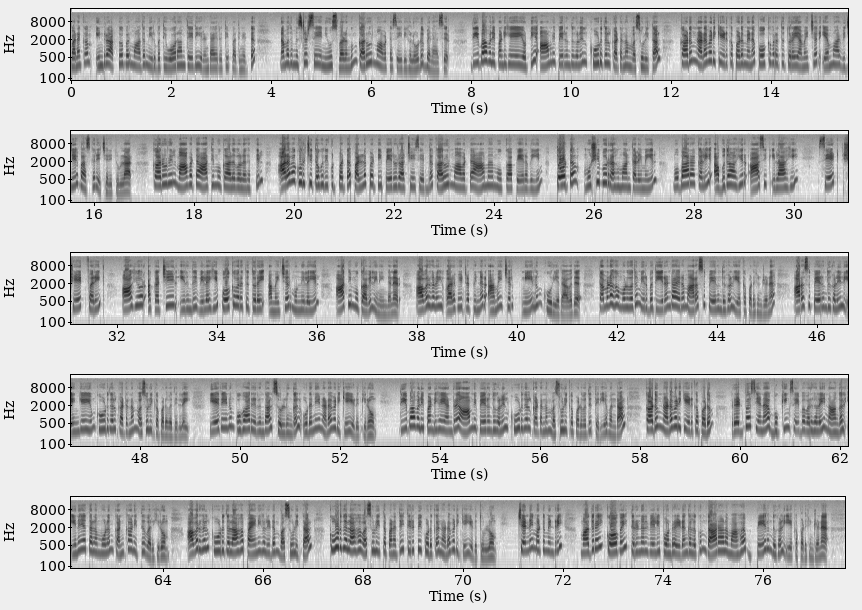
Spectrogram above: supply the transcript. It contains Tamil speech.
வணக்கம். இன்று அக்டோபர் மாதம் இருபத்தி ஓராம் தேதி இரண்டாயிரத்தி பதினெட்டு நமது மிஸ்டர் சே நியூஸ் வழங்கும் கரூர் மாவட்ட செய்திகளோடு பெனாசிர். தீபாவளி பண்டிகையையொட்டி ஆம்னி பேருந்துகளில் கூடுதல் கட்டணம் வசூலித்தால் கடும் நடவடிக்கை எடுக்கப்படும் என போக்குவரத்து துறை அமைச்சர் எம் ஆர் விஜயபாஸ்கர் எச்சரித்துள்ளார். கரூரில் மாவட்ட அதிமுக அலுவலகத்தில் அரவக்குறிச்சி தொகுதிக்குட்பட்ட பள்ளப்பட்டி பேரூராட்சியை சேர்ந்த கரூர் மாவட்ட அமமுக பேரவையின் தோட்டம் முஷிபுர் ரஹ்மான் தலைமையில் முபாரக் அலி அபுதாஹிர் ஆசிக் இலாஹி சேட் ஷேக் ஃபரீத் ஆகியோர் அக்கட்சியில் இருந்து விலகி போக்குவரத்து துறை அமைச்சர் முன்னிலையில் அதிமுகவில் இணைந்தனர். அவர்களை வரவேற்ற பின்னர் அமைச்சர் மேலும் கூறியதாவது தமிழகம் முழுவதும் இருபத்தி இரண்டாயிரம் அரசு பேருந்துகள் இயக்கப்படுகின்றன. அரசு பேருந்துகளில் எங்கேயும் கூடுதல் கட்டணம் வசூலிக்கப்படுவதில்லை. ஏதேனும் புகார் இருந்தால் சொல்லுங்கள் உடனே நடவடிக்கை எடுக்கிறோம். தீபாவளி பண்டிகை அன்று ஆம்னி பேருந்துகளில் கூடுதல் கட்டணம் வசூலிக்கப்படுவது தெரியவந்தால் கடும் நடவடிக்கை எடுக்கப்படும். ரெட் பஸ் என புக்கிங் செய்பவர்களை நாங்கள் இணையதளம் மூலம் கண்காணித்து வருகிறோம். அவர்கள் கூடுதலாக பயணிகளிடம் வசூலித்தால் கூடுதலாக வசூலித்த பணத்தை திருப்பிக் கொடுக்க நடவடிக்கை எடுத்துள்ளோம். சென்னை மட்டுமின்றி மதுரை கோவை திருநெல்வேலி போன்ற இடங்களுக்கும் தாராளமாக பேருந்துகள் இயக்கப்படுகின்றன.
